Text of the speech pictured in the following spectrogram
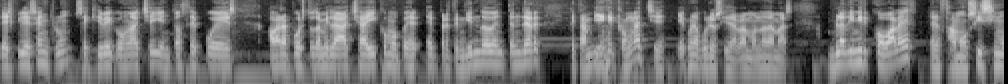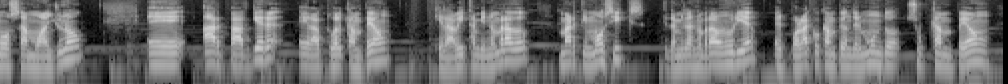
de Spiele Centrum, se escribe con H y entonces pues habrá puesto también la H ahí como eh, pretendiendo entender que también es con H. Y es una curiosidad, vamos, nada más. Vladimir Kovalev, el famosísimo Samoan Juno. Eh, Arpad Ger, el actual campeón, que la habéis también nombrado. Martin Mosix, que también lo has nombrado Nuria, el polaco campeón del mundo, subcampeón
